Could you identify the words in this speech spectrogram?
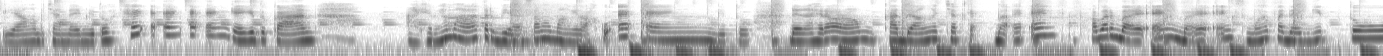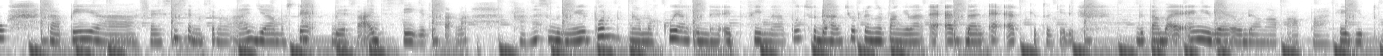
ya ngebecandain gitu. Hey eeng eeng kayak gitu kan akhirnya malah terbiasa memanggil aku eeng gitu. Dan akhirnya orang kadang ngechat kayak mbak eeng apa kabar mbak eeng? Mbak eeng semuanya pada gitu. Tapi ya saya sih seneng-seneng aja maksudnya biasa aja sih gitu. Karena karena sebenarnya pun namaku yang Indah Edvina pun sudah hancur dengan panggilan eet dan eet gitu. Jadi ditambah eeng juga ya udah nggak apa-apa kayak gitu.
